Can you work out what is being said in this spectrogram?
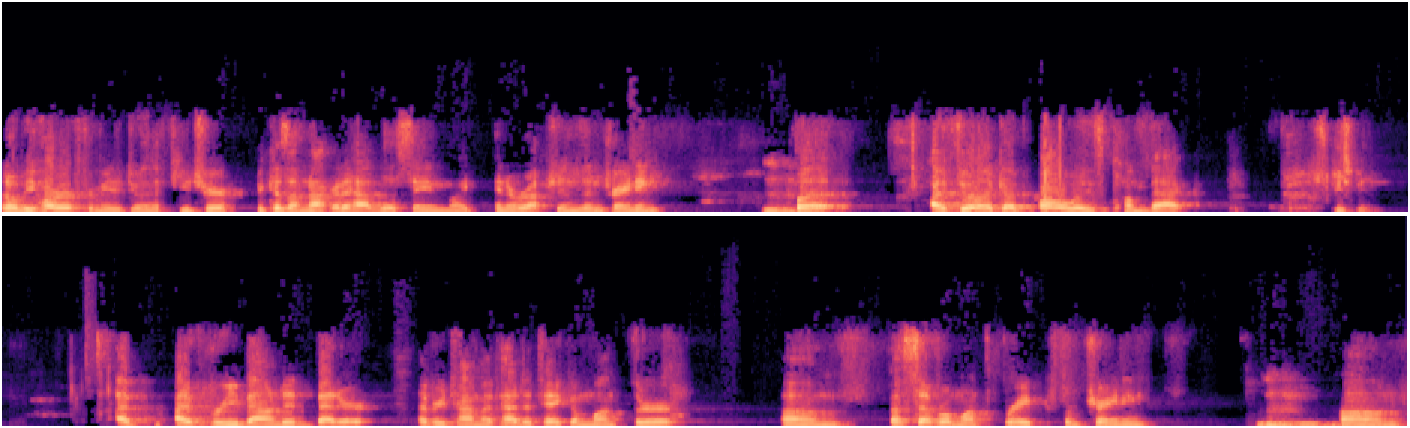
it'll be harder for me to do in the future because I'm not going to have the same like interruptions in training. Mhm. But I feel like I've always come back. Excuse me. I've I've rebounded better every time I've had to take a month or um, a several month break from training. Mhm. Um,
